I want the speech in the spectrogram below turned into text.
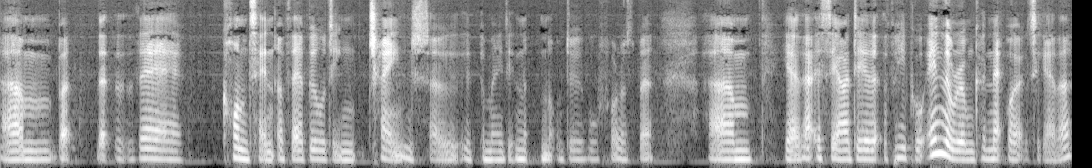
um, but th- their content of their building changed, so it made it not, not doable for us. But um, yeah, that is the idea that the people in the room can network together.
